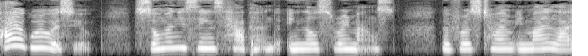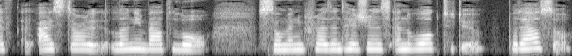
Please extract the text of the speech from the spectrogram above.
I agree with you. So many things happened in those three months. The first time in my life I started learning about law, so many presentations and work to do, but also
